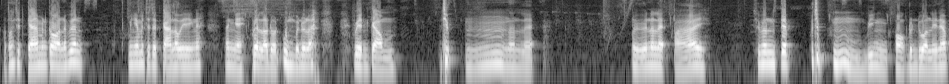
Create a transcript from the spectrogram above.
เราต้องจัดการมันก่อนนะเพื่อน ไม่งั้นมันจะจัดการเราเองนะ นั่นไง เพื่อนเราโดนอุ้มไปนู่นละ เวรกรรม ชึบ อืม นั่นแหละ เออ นั่นแหละ ไปช่วยมันสเต็ป อืมวิ่งออกด่วนๆเลยนะครับ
